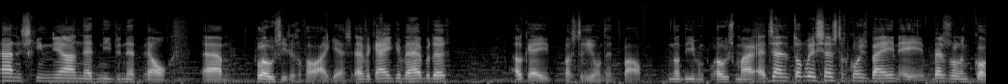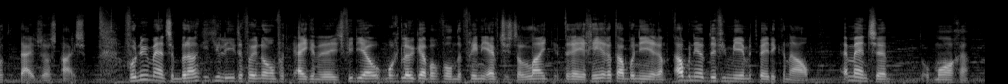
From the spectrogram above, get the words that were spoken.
Ja, misschien ja, net niet, net wel. Um, close in ieder geval, I guess. Even kijken, we hebben er... Oké, okay, was 312. Not even close, maar het zijn er toch weer 60 coins bij in eh, best wel een korte tijd, dus dat is nice. Voor nu mensen, bedank ik jullie ieder enorm voor het kijken naar deze video. Mocht je het leuk hebben gevonden, niet eventjes te liken, te reageren, te abonneren. Abonneer op Diffie Meer, mijn tweede kanaal. En mensen, tot morgen.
